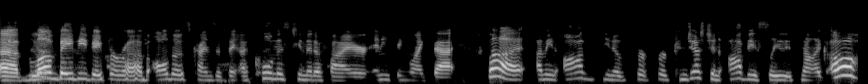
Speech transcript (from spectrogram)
uh, yeah. love baby vapor rub, all those kinds of things, a cool mist humidifier, anything like that. But I mean, ob- you know, for, for congestion, obviously, it's not like, oh,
